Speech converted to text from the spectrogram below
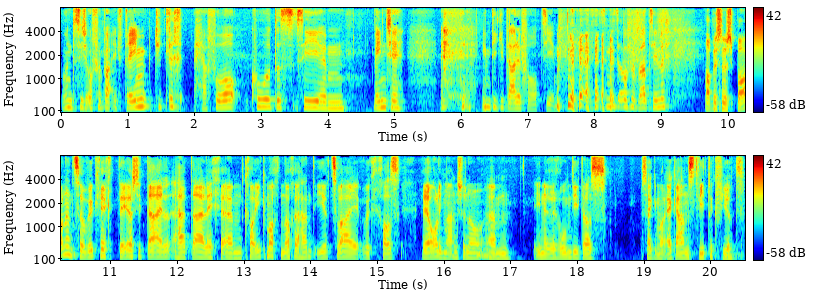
Und es ist offenbar extrem deutlich hervorgekommen, dass sie ähm, Menschen im Digitalen vorziehen. Also das muss offenbar ziemlich aber es ist noch spannend, so wirklich, der erste Teil hat eigentlich ähm, KI gemacht und nachher habt ihr zwei wirklich als reale Menschen noch mhm. ähm, in einer Runde das, sage ich mal, ergänzt weitergeführt.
